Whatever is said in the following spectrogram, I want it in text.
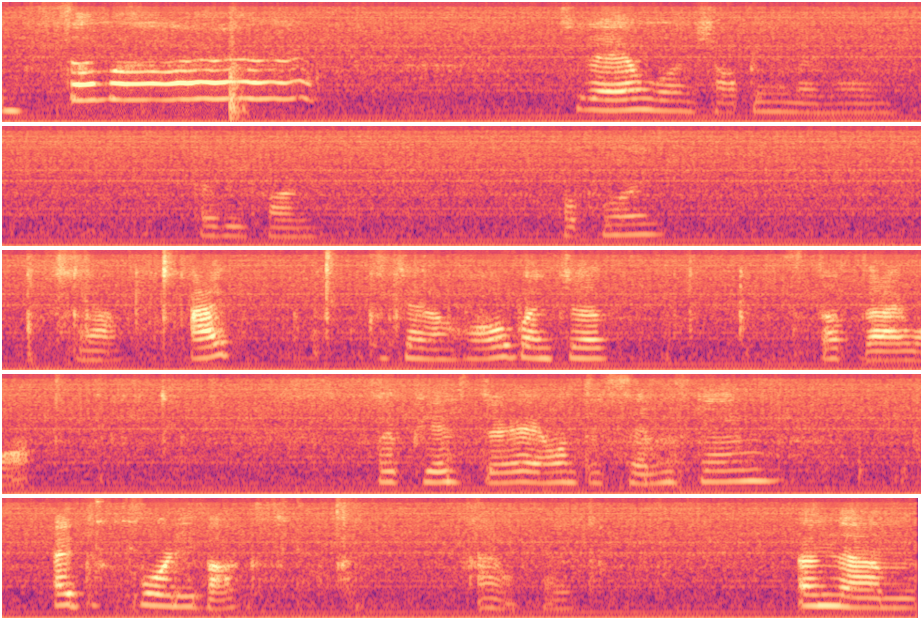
It's summer! Today I'm going shopping in my home. It'll be fun. Hopefully. Yeah. I put in a whole bunch of stuff that I want. For PS3, I want the Sims game. It's 40 bucks. I don't care. And, um,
